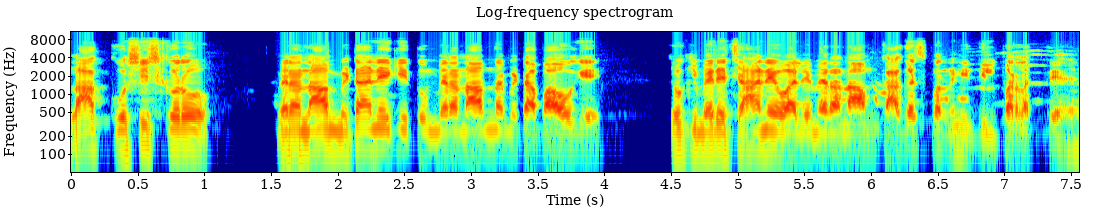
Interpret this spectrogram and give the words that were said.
लाख कोशिश करो मेरा नाम मिटाने की तुम मेरा नाम ना मिटा पाओगे क्योंकि मेरे चाहने वाले मेरा नाम कागज पर नहीं दिल पर लगते हैं।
